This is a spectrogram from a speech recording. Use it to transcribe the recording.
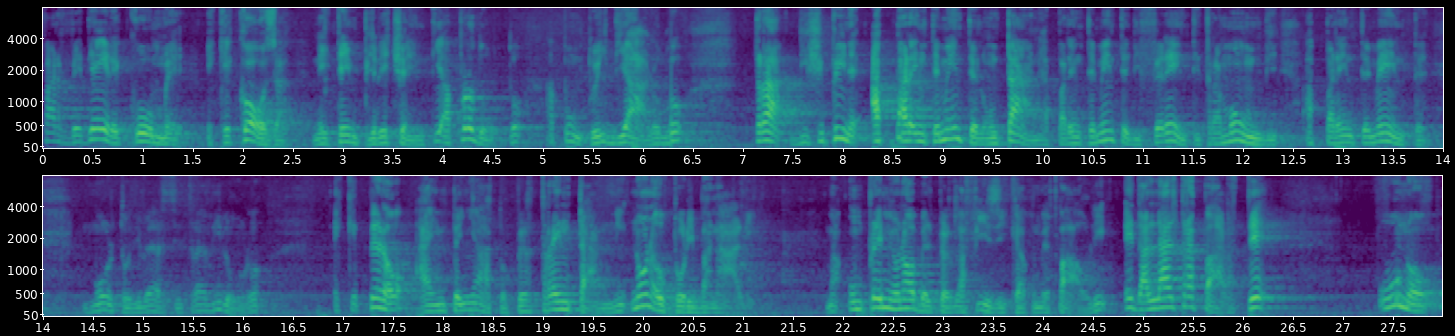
far vedere come e che cosa nei tempi recenti ha prodotto appunto il dialogo tra discipline apparentemente lontane, apparentemente differenti, tra mondi apparentemente molto diversi tra di loro e che però ha impegnato per 30 anni non autori banali, ma un premio Nobel per la fisica come Paoli e dall'altra parte uno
